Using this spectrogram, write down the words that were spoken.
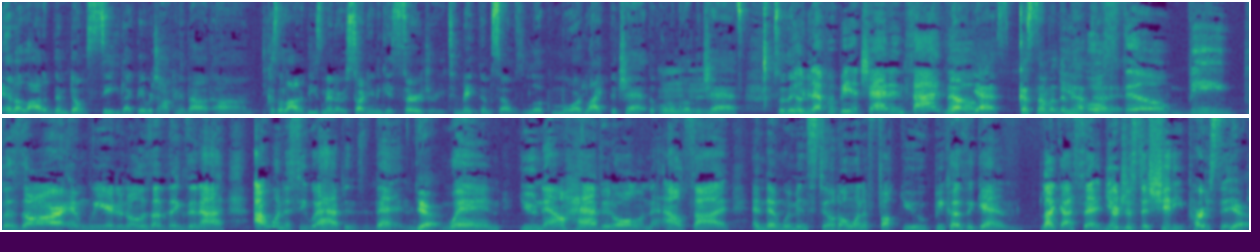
and a lot of them don't see, like they were talking about, um, because a lot of these men are starting to get surgery to make themselves look more like the chat, the quote unquote the mm-hmm. chads. So they You'll can never be a Chad inside though. no, yes, because some of them you have done it. Will still be bizarre and weird and all those other things and i i want to see what happens then Yeah. when you now have it all on the outside and then women still don't want to fuck you because again like i said you're just a shitty person Yeah.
